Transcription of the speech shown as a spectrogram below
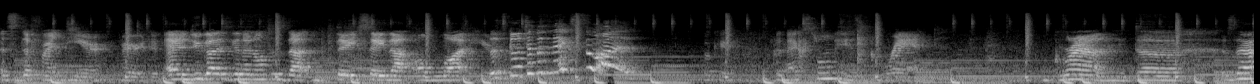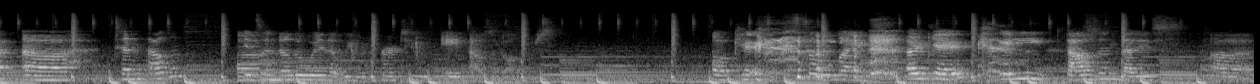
It's different here. Very different. And you guys gonna notice that they say that a lot here. Let's go to the next one. Okay. The next one is grand. Grand. Uh, is that uh ten thousand? It's another way that we refer to a thousand dollars. Okay. So like okay. any thousand that is uh,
